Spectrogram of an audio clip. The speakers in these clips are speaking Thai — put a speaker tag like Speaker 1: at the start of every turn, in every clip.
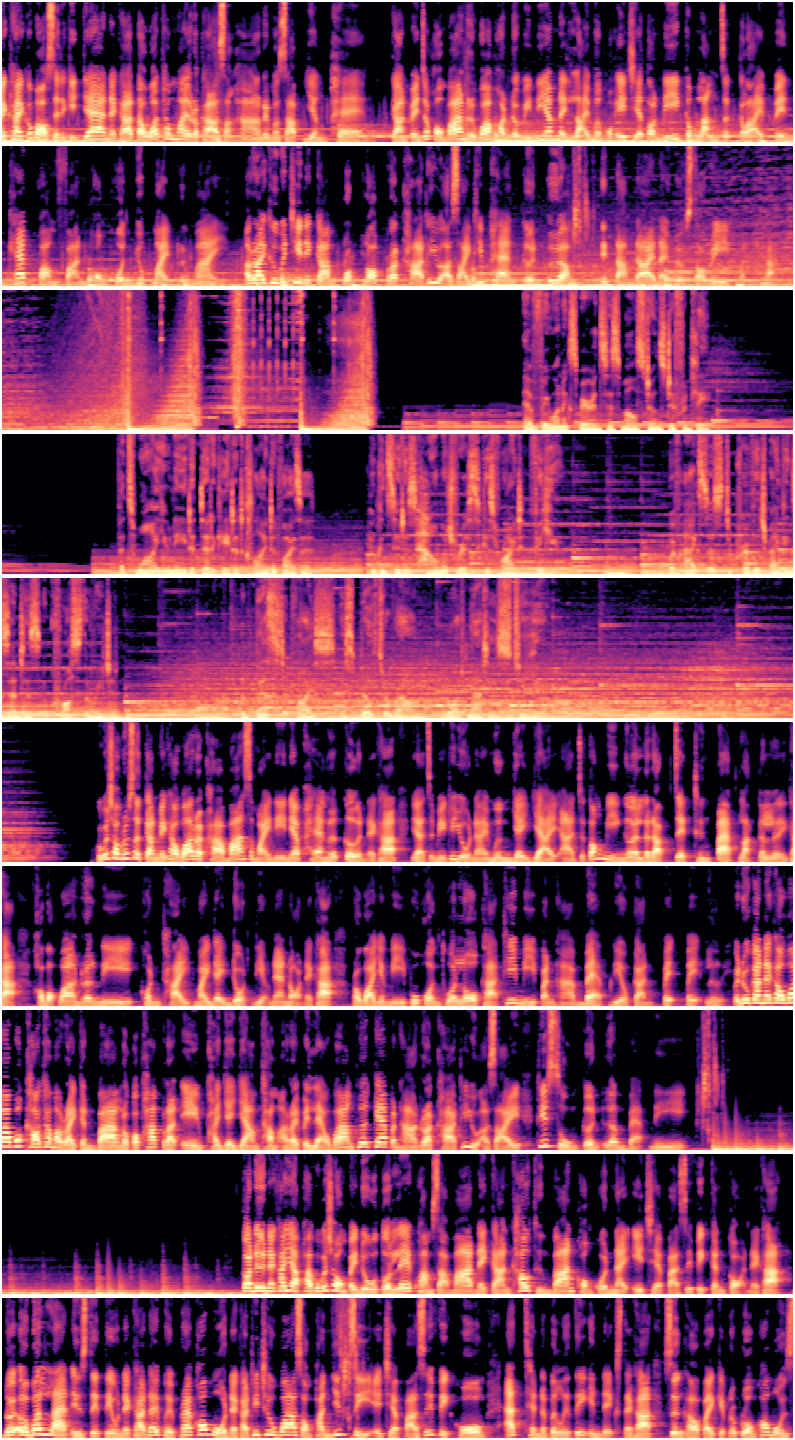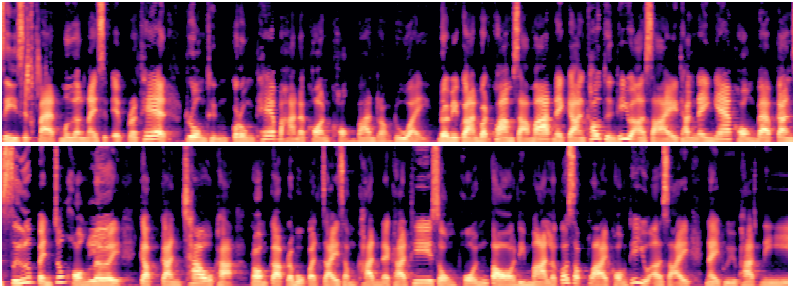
Speaker 1: ใครๆก็บอกเศรษฐกิจแย่นะคะ แต่ว่าทำไมราคาอสังหาริมทรัพย์ยังแพง การเป็นเจ้าของบ้านหรือว่าคอนโดมิเนียมในหลายเมืองของเอเชียตอนนี้กำลังจะกลายเป็นแค่ความฝันของคนยุคใหม่หรือไม่ อะไรคือวิธีในการปลดล็อกราคาที่อยู่อาศัยที่แพงเกินเอื้อม ติดตามได้ในเวลสตอรี่วันนี้ค่ะ
Speaker 2: Everyone experiences milestones differently. That's why you need a dedicated client advisor who considers how much risk is right for you. With access to privileged banking centers across the region, the best advice is built around what matters to you.
Speaker 1: คุณผู้ชมรู้สึกกันไหมคะว่าราคาบ้านสมัยนี้เนี่ยแพงเหลือเกินนะคะ อยากจะมีที่อยู่ในเมืองใหญ่ ๆ อาจจะต้องมีเงินระดับ 7-8 หลักกันเลยค่ะ เขาบอกว่าเรื่องนี้คนไทยไม่ได้โดดเดี่ยวแน่นอนนะคะ เพราะว่ายังมีผู้คนทั่วโลกค่ะ ที่มีปัญหาแบบเดียวกันเป๊ะๆเลย ไปดูกันนะคะว่าพวกเขาทำอะไรกันบ้าง แล้วก็ภาครัฐเองพยายามทำอะไรไปแล้วบ้าง เพื่อแก้ปัญหาราคาที่อยู่อาศัยที่สูงเกินเอื้อมแบบนี้ ก่อนอื่นนะคะอยากพาคุณผู้ชมไปดูตัวเลขความสามารถในการเข้าถึงบ้านของคนในเอเชียแปซิฟิกกันก่อนนะคะ โดย Urban Land Institute นะคะได้เผยแพร่ข้อมูลนะคะที่ชื่อว่า 2024 Asia Pacific Home Attainability Index นะคะ ซึ่งเขาไปเก็บรวบรวมข้อมูล 48 เมืองใน 11 ประเทศ รวมถึงกรุงเทพมหานครของบ้านเราด้วย โดยมีการวัดความสามารถในการเข้าถึงที่อยู่อาศัยทั้งในแง่ของแบบการซื้อเป็นเจ้าของเลย กับการเช่าค่ะพร้อมมกับระบุปัจจัยสำคัญนะคะที่ส่งผลต่อดิมานแล้วก็ซัพพลายของที่อยู่อาศัยในภูมิภาคนี้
